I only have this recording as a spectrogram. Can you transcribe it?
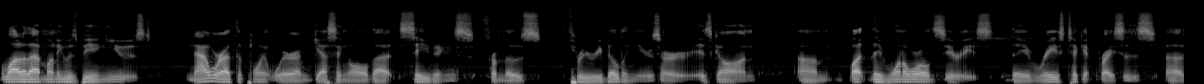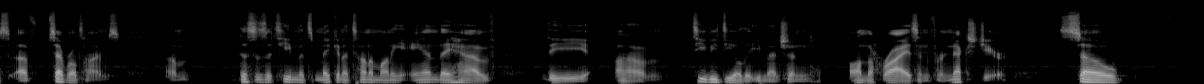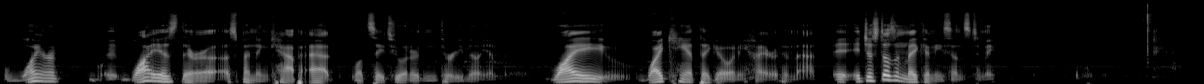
a lot of that money was being used. Now we're at the point where I'm guessing all that savings from those three rebuilding years are is gone. Um, but they've won a World Series. They've raised ticket prices uh, uh, several times. Um, this is a team that's making a ton of money, and they have the um, TV deal that you mentioned on the horizon for next year. So why aren't why is there a, a spending cap at let's say 230 million? Why why can't they go any higher than that? It, it just doesn't make any sense to me.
